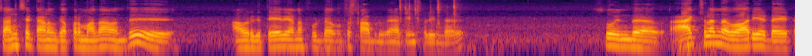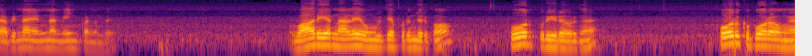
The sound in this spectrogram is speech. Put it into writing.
சன்செட் ஆனதுக்கு அப்புறமா தான் வந்து அவருக்கு தேவையான ஃபுட்டை மட்டும் சாப்பிடுவேன் அப்படின்னு சொல்லியிருந்தாரு. ஸோ இந்த ஆக்சுவலாக இந்த வாரியர் டயட் அப்படின்னா என்ன மீன் பண்ணுது? வாரியர்னாலே உங்களுக்கே புரிஞ்சிருக்கும். போர் புரிகிறவருங்க போருக்கு போகிறவங்க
